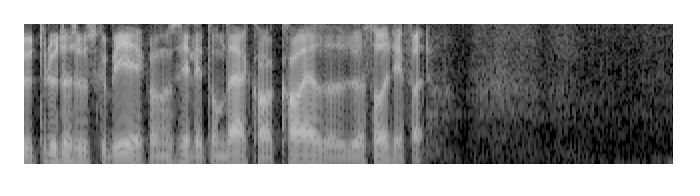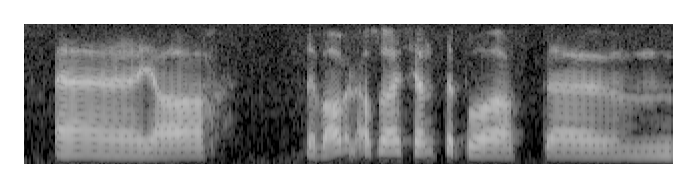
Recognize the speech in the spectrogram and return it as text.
du trodde du skulle bli. Kan du si litt om det? Hva, hva er det du er sorry for? Eh, ja, det var vel Altså, jeg kjente på at eh,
